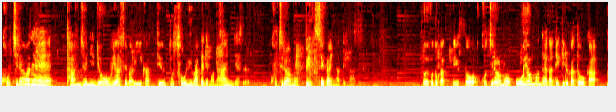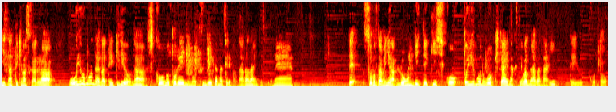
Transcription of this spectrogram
こちらはね、単純に量を増やせばいいかっていうと、そういうわけでもないんです。こちらはもう別世界になっています。どういうことかっていうと、こちらはもう応用問題ができるかどうかになってきますから、応用問題ができるような思考のトレーニングを積んでいかなければならないんですよね。で、そのためには論理的思考というものを鍛えなくてはならないっていうこと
